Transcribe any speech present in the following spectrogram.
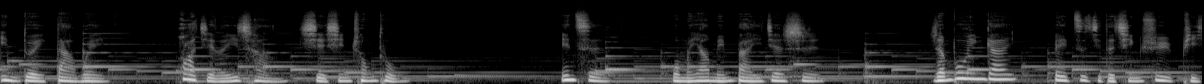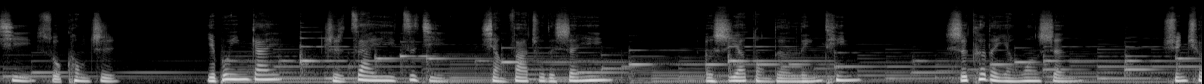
应对大卫。化解了一场血腥冲突，因此我们要明白一件事：人不应该被自己的情绪、脾气所控制，也不应该只在意自己想发出的声音，而是要懂得聆听，时刻的仰望神，寻求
